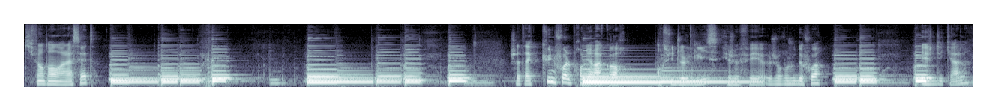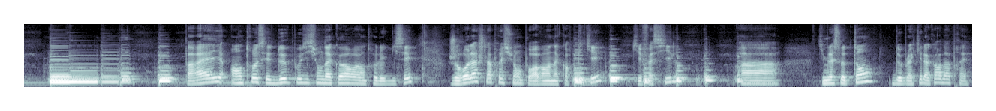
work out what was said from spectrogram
qui fait entendre à la 7. J'attaque qu'une fois le premier accord, ensuite je le glisse et je fais je rejoue deux fois Pareil, entre ces deux positions d'accord, euh, entre le glissé, je relâche la pression pour avoir un accord piqué, qui est facile, qui me laisse le temps de plaquer l'accord d'après.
